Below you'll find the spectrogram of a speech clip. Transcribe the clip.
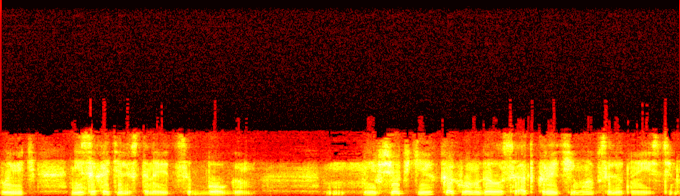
Вы ведь не захотели становиться Богом. И все-таки, как вам удалось открыть ему абсолютную истину?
